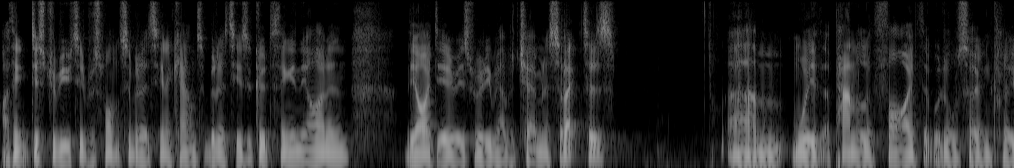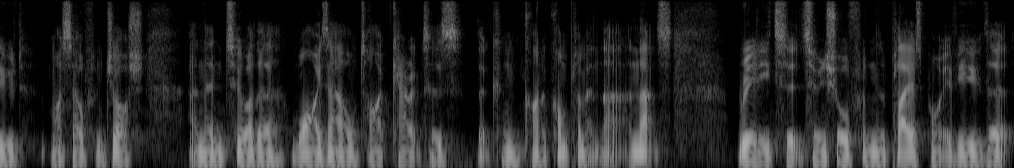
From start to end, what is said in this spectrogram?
I think distributed responsibility and accountability is a good thing in the island. The idea is really we have a chairman of selectors um, with a panel of five that would also include myself and Josh and then two other wise owl type characters that can kind of complement that. And that's really to, to ensure from the player's point of view that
